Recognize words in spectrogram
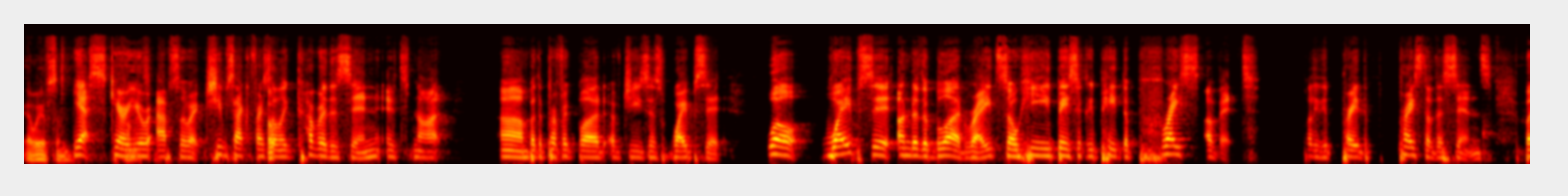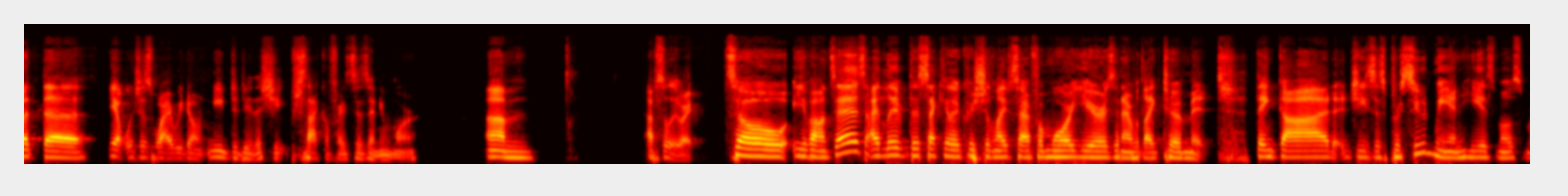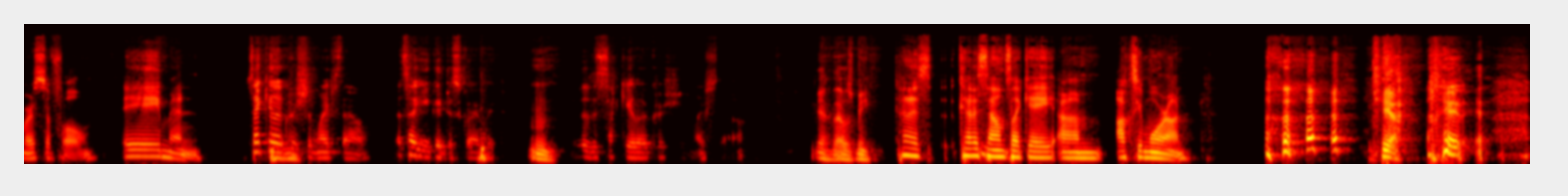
Yeah, we have some. Yes, Carrie, you're absolutely right. Sheep sacrifice Oh. only cover the sin. It's not, um, but the perfect blood of Jesus wipes it. Well, wipes it under the blood, right? So he basically paid the price of it. Paid paid the price of the sins. But the yeah, which is why we don't need to do the sheep sacrifices anymore. Um, absolutely right. So Yvonne says, I lived the secular Christian lifestyle for more years than I would like to admit. Thank God Jesus pursued me and he is most merciful. Amen. Secular Amen. Christian lifestyle. That's how you could describe it. Mm. The secular Christian lifestyle. Yeah, that was me. Kind of kind of sounds like a um oxymoron. Yeah.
